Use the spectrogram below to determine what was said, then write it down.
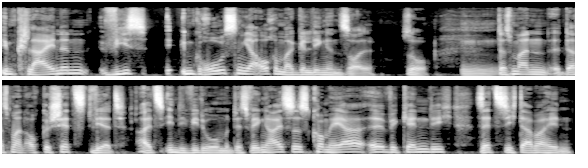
im Kleinen, wie es im Großen ja auch immer gelingen soll. So. Mhm. Dass man, dass man auch geschätzt wird als Individuum. Und deswegen heißt es, komm her, äh, wir kennen dich, setz dich da mal hin.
